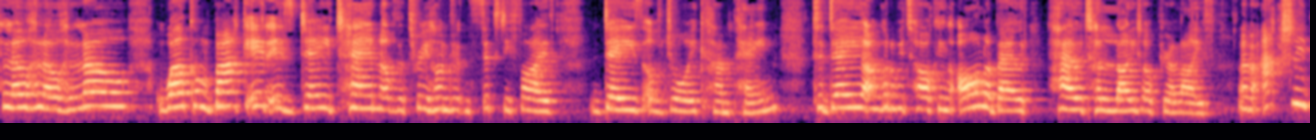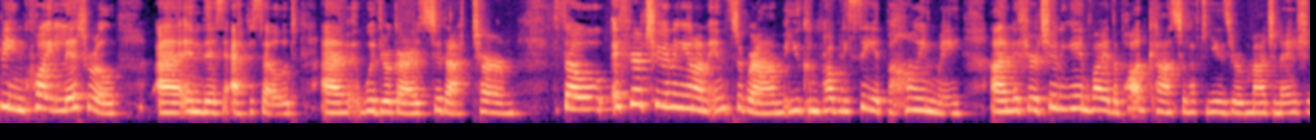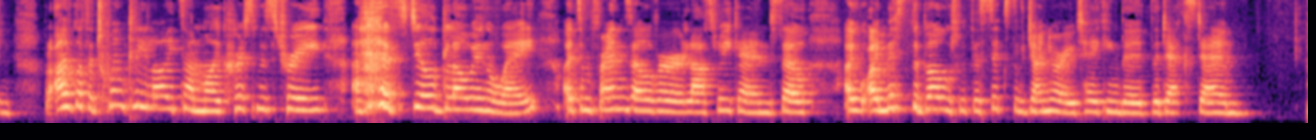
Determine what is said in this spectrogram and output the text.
Hello, hello, hello. Welcome back. It is day 10 of the 365 Days of Joy campaign. Today I'm going to be talking all about how to light up your life. I'm actually being quite literal uh, in this episode um, with regards to that term. So, if you're tuning in on Instagram, you can probably see it behind me. And if you're tuning in via the podcast, you'll have to use your imagination. But I've got the twinkly lights on my Christmas tree uh, still glowing away. I had some friends over last weekend, so I, I missed the boat with the 6th of January taking the, the decks down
